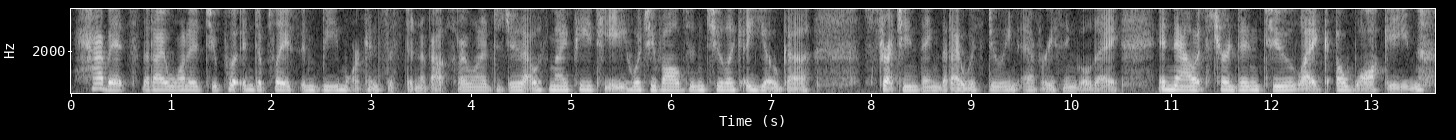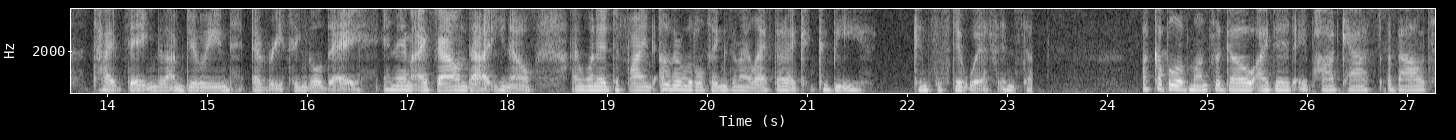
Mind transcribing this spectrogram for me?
habits that I wanted to put into place and be more consistent about. So I wanted to do that with my PT, which evolved into like a yoga stretching thing that I was doing every single day. And now it's turned into like a walking type thing that I'm doing every single day. And then I found that, you know, I wanted to find other little things in my life that I could, could be consistent with. And so a couple of months ago, I did a podcast about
